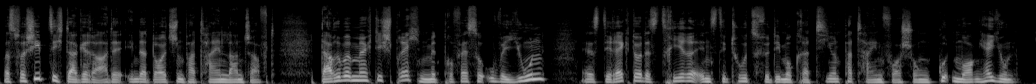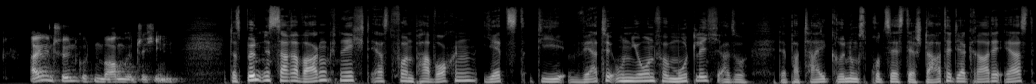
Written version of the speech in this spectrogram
Was verschiebt sich da gerade in der deutschen Parteienlandschaft? Darüber möchte ich sprechen mit Professor Uwe Jun. Er ist Direktor des Trierer Instituts für Demokratie und Parteienforschung. Guten Morgen, Herr Jun. Einen schönen guten Morgen wünsche ich Ihnen. Das Bündnis Sarah Wagenknecht erst vor ein paar Wochen, jetzt die Werteunion vermutlich, also der Parteigründungsprozess, der startet ja gerade erst.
